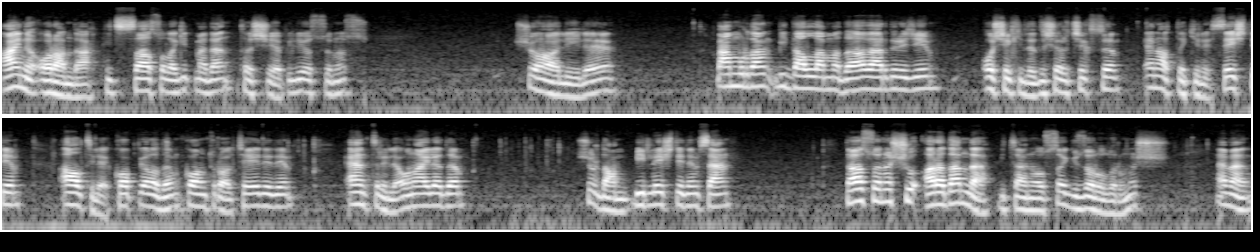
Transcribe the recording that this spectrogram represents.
aynı oranda hiç sağa sola gitmeden taşıyabiliyorsunuz. Şu haliyle ben buradan bir dallanma daha verdireceğim. O şekilde dışarı çıksın. En alttakini seçtim. Alt ile kopyaladım. Ctrl T dedim. Enter ile onayladım. Şuradan birleş dedim sen. Daha sonra şu aradan da bir tane olsa güzel olurmuş. Hemen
